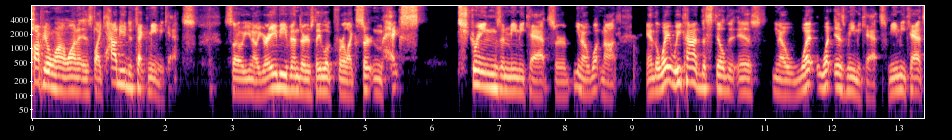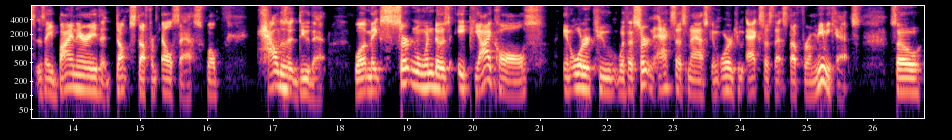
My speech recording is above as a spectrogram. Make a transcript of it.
popular one I want is like, how do you detect Mimikatz? So, you know, your AV vendors, they look for like certain hex strings and Mimikatz or, you know, whatnot. And the way we kind of distilled it is, you know, what what is Mimikatz? Mimikatz is a binary that dumps stuff from LSASS. Well, how does it do that? Well, it makes certain Windows API calls in order to, with a certain access mask, in order to access that stuff from Mimikatz. So,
